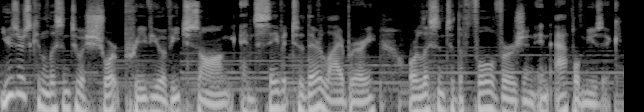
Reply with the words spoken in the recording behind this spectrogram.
Users can listen to a short preview of each song and save it to their library or listen to the full version in Apple Music.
